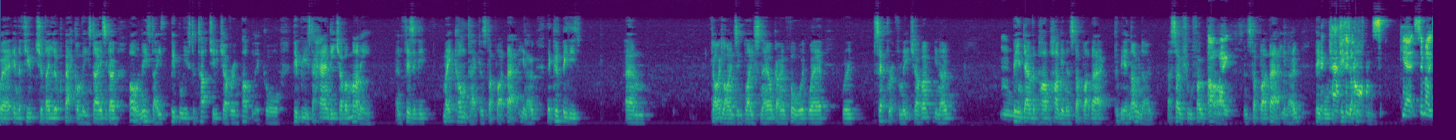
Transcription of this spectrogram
where in the future they look back on these days and go, oh, in these days people used to touch each other in public or people used to hand each other money and physically make contact and stuff like that. You know, there could be these um, guidelines in place now going forward where we're separate from each other. You know, Mm. being down the pub hugging and stuff like that could be a no-no, a social faux Oh, pas mate. and stuff like that. You know, people just keep distance. Yeah, Simo's,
